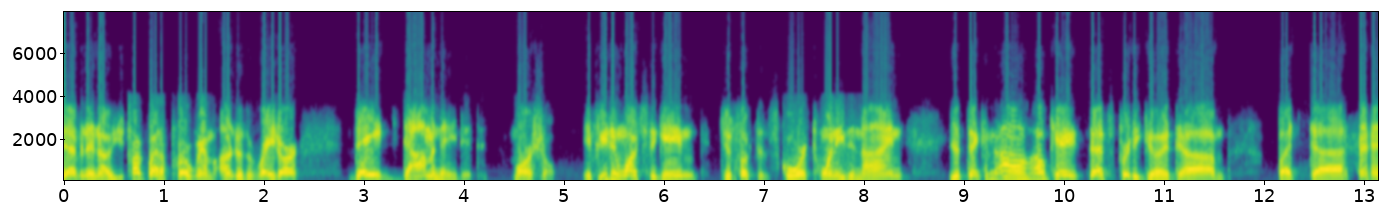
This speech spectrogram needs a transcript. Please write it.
seven and zero. Oh. You talk about a program under the radar. They dominated Marshall. If you didn't watch the game, just looked at the score, twenty to nine. You're thinking, oh, okay, that's pretty good. Um, but uh,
